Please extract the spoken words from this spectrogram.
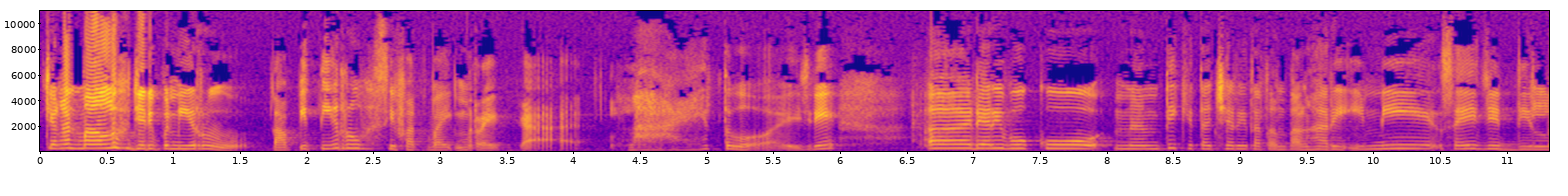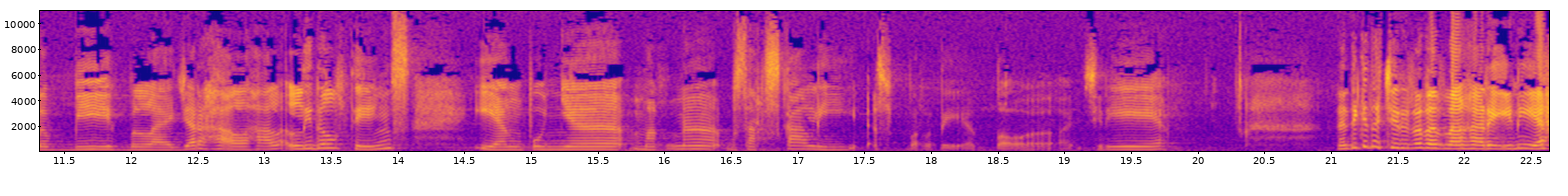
jangan malu jadi peniru, tapi tiru sifat baik mereka. Lah itu. Jadi uh, dari buku nanti kita cerita tentang hari ini saya jadi lebih belajar hal-hal little things yang punya makna besar sekali. Seperti itu. Jadi nanti kita cerita tentang hari ini ya.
